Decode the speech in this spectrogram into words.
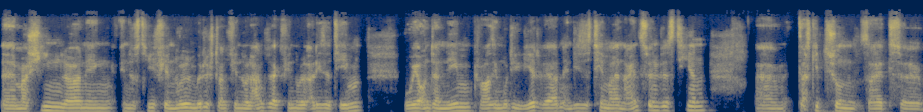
äh, Machine Learning, Industrie 4.0, Mittelstand 4.0, Handwerk 4.0, all diese Themen, wo ja Unternehmen quasi motiviert werden, in dieses Thema hinein zu investieren. Ähm, das gibt es schon seit äh,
